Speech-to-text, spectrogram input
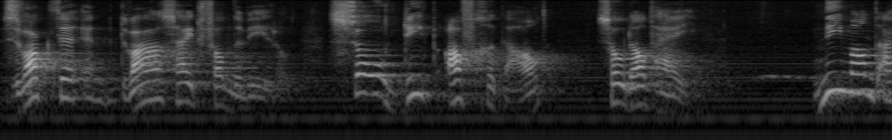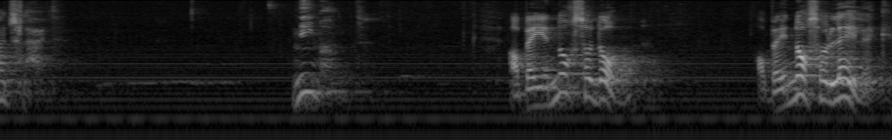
zwakte en de dwaasheid van de wereld. Zo diep afgedaald, zodat hij niemand uitsluit. Niemand. Al ben je nog zo dom, al ben je nog zo lelijk,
